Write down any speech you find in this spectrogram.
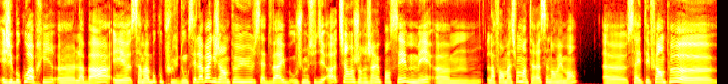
Et j'ai beaucoup appris euh, là-bas et ça m'a beaucoup plu. Donc c'est là-bas que j'ai un peu eu cette vibe où je me suis dit, ah tiens, j'aurais jamais pensé, mais la formation m'intéresse énormément. Euh, ça a été fait un peu. Euh,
